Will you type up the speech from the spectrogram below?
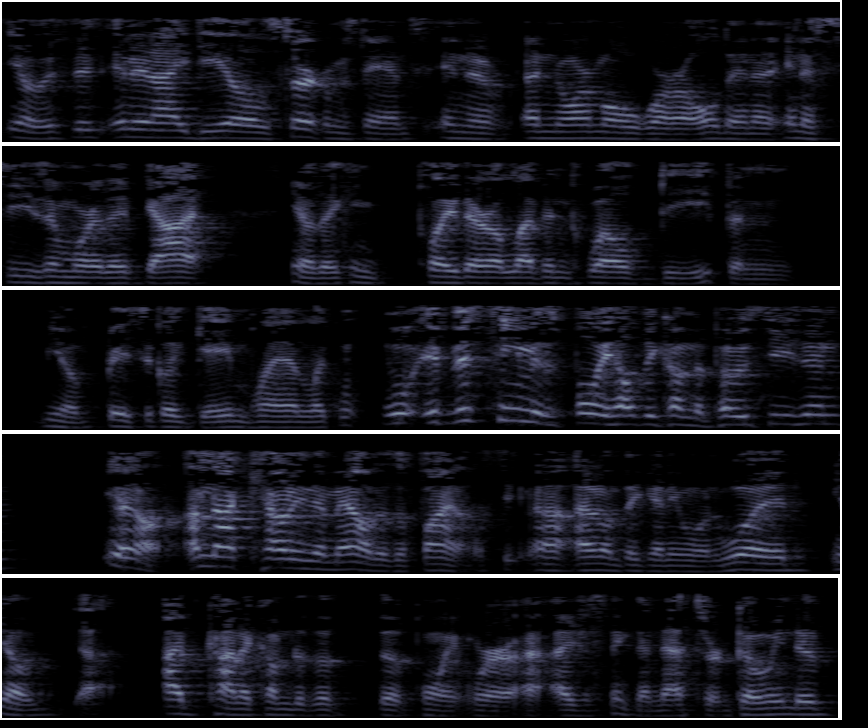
you know, this, this in an ideal circumstance, in a, a normal world, in a in a season where they've got, you know, they can play their 11, 12 deep, and you know, basically game plan. Like, well, if this team is fully healthy come the postseason, you know, I'm not counting them out as a finals team. I, don't think anyone would. You know, uh, I've kind of come to the the point where I, I just think the Nets are going to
